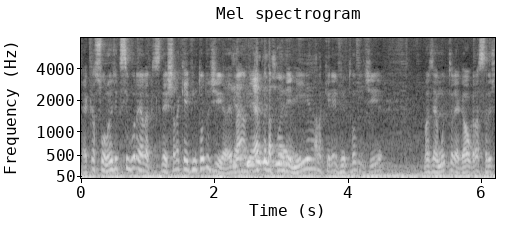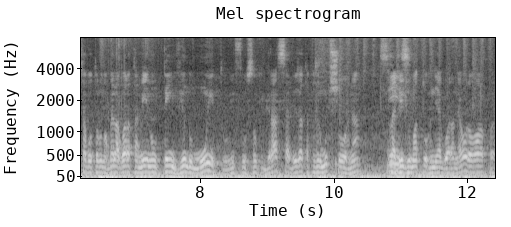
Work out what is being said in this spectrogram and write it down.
É que a Solange é que segura ela, porque se deixar ela quer vir todo dia. Na, na época todo da dia. pandemia, ela queria vir todo dia. Mas é muito legal, graças a Deus está voltando normal. Ela agora também não tem vindo muito, em função que, graças a Deus, ela está fazendo muito show, né? Sim, ela veio de uma turnê agora na Europa,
